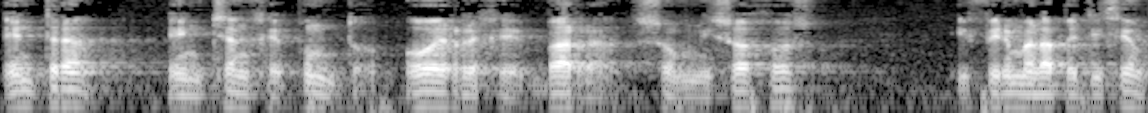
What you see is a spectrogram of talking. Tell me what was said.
Entra en change.org barra son mis ojos y firma la petición.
